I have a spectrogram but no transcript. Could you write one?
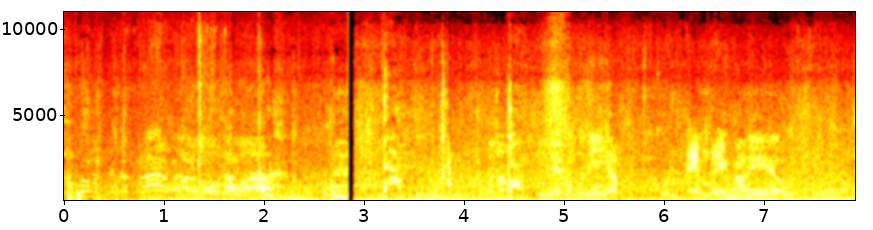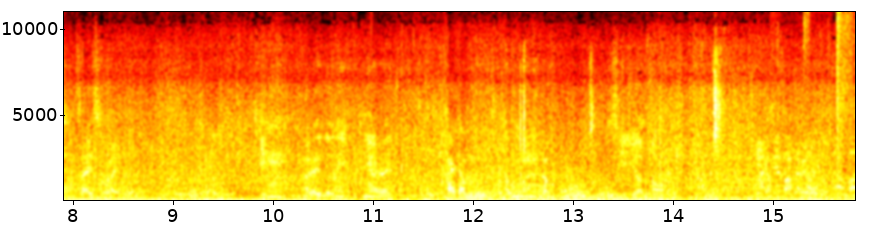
โอ้ทั้งว่านี่ครับ คนเต็มเลขมาแล้วเอามองไซส์สวยกินอะไรตัวนี้นี่อะไรใครทำมือทำมือครับสียอดต่อกินน้ำตั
